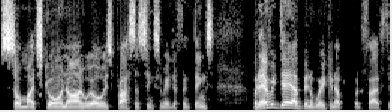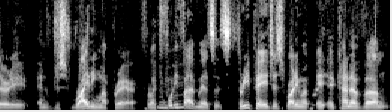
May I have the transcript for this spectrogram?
so much going on. We're always processing so many different things. But every day I've been waking up at 5:30 and just writing my prayer for like mm-hmm. 45 minutes. It's three pages. Writing my, it, it kind of um,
